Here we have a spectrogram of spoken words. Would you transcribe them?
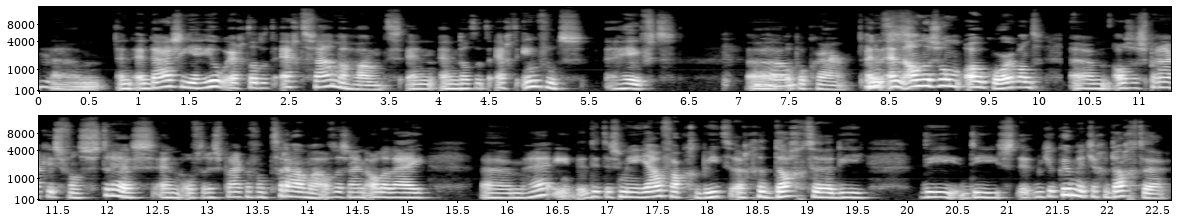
Um, en, en daar zie je heel erg dat het echt samenhangt. En, en dat het echt invloed heeft uh, op elkaar. En, en andersom ook hoor. Want um, als er sprake is van stress en of er is sprake van trauma of er zijn allerlei um, hè, dit is meer jouw vakgebied, uh, gedachten die, die, die, je kunt met je gedachten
